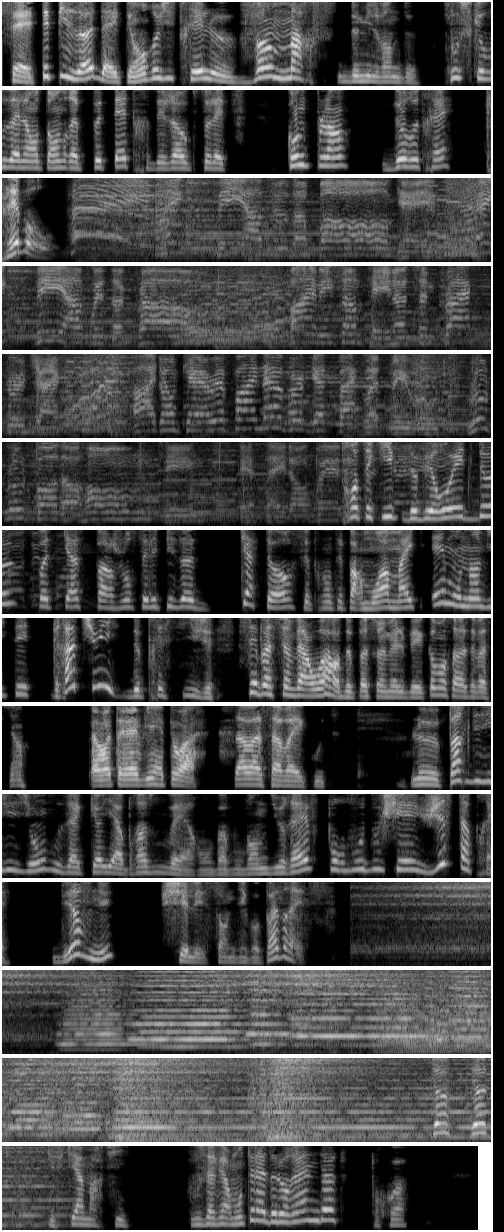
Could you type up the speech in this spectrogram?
Cet épisode a été enregistré le 20 mars 2022. Tout ce que vous allez entendre est peut-être déjà obsolète. Compte plein, de retrait, play ball. Hey, take me out to the ball game. Take me out with the crowd. Buy me some root, root for the home team. 30 équipes de blaireaux et 2 podcasts par jour. C'est l'épisode 14. C'est présenté par moi, Mike, et mon invité gratuit de prestige, Sébastien Verroir de Passion MLB. Comment ça va, Sébastien? Ça va très bien, toi? Ça va, ça va, écoute. Le Parc des Illusions vous accueille à bras ouverts. On va vous vendre du rêve pour vous doucher juste après. Bienvenue chez les San Diego Padres. Doc, Doc, qu'est-ce qu'il y a, Marty? Vous avez remonté la DeLorean, Doc? Pourquoi?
